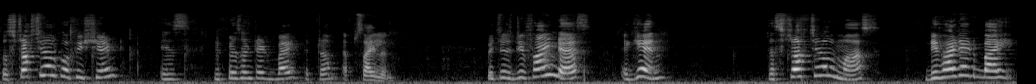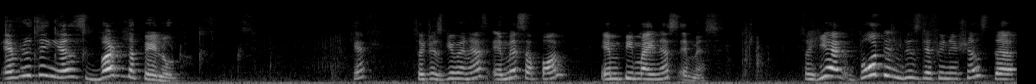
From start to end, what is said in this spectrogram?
So, structural coefficient is represented by the term epsilon which is defined as again the structural mass divided by everything else but the payload. Okay. So, it is given as ms upon mp minus ms. So, here both in these definitions the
